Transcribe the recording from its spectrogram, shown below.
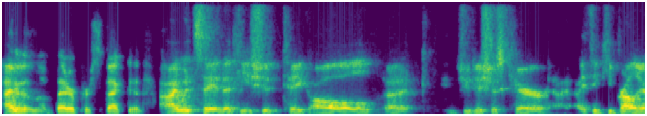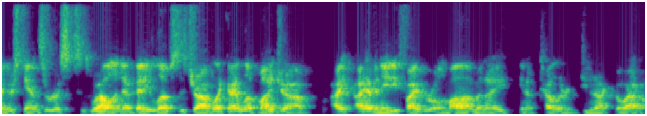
I- give him a better perspective. I would say that he should take all uh, judicious care. I- I think he probably understands the risks as well, and I bet he loves his job like I love my job. I, I have an 85 year old mom, and I, you know, tell her do not go out,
